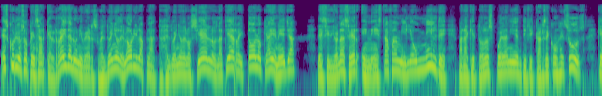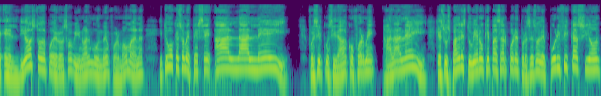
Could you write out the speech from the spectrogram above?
Es curioso pensar que el Rey del universo, el dueño del oro y la plata, el dueño de los cielos, la tierra y todo lo que hay en ella, decidió nacer en esta familia humilde para que todos puedan identificarse con Jesús, que el Dios Todopoderoso vino al mundo en forma humana y tuvo que someterse a la ley. Fue circuncidado conforme a la ley, que sus padres tuvieron que pasar por el proceso de purificación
